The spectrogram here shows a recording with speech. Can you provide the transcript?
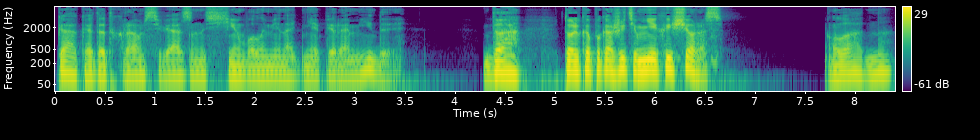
как этот храм связан с символами на дне пирамиды? Да, только покажите мне их еще раз. Ладно,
